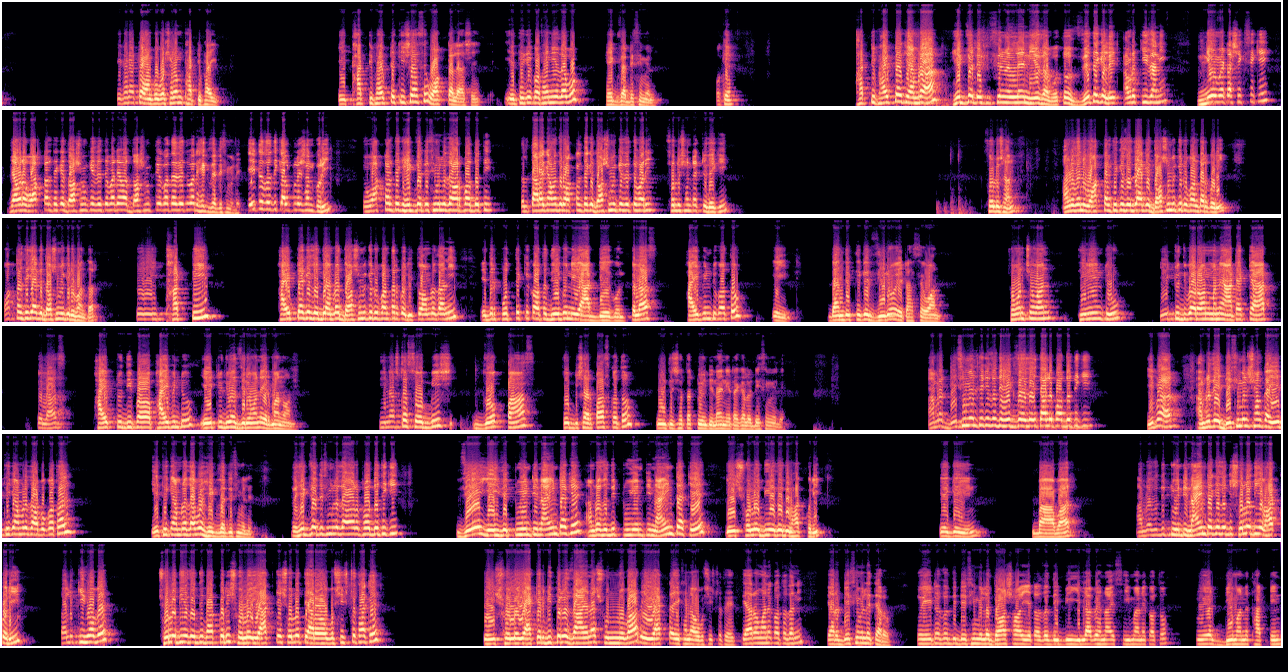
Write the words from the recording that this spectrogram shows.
এখানে একটা অঙ্ক বসালাম থার্টি ফাইভ এই থার্টি ফাইভটা কিসে আছে ওয়াকটালে আসে। এ থেকে কোথায় নিয়ে যাব? হেক্সাডেসিমেল ওকে থার্টি ফাইভটাকে আমরা হেক্সাডেসিমেলে নিয়ে যাব। তো যেতে গেলে আমরা কি জানি? নিয়ম এটা শিখছি কি? যে আমরা ওয়াকটাল থেকে দশমিকে যেতে পারি, আবার দশমিক থেকে কোথায় যেতে পারি? হেক্সাডেসিমেলে এইটা যদি ক্যালকুলেশন করি, তো ওয়াকটাল থেকে হেক্সাডেসিমেলে যাওয়ার পদ্ধতি? তাহলে তার আগে আমাদের ওয়াকটাল থেকে দশমিকে যেতে পারি। সলিউশনটা একটু দেখি। সলিউশন আমরা জানি ওয়াকটাল থেকে যদি আগে দশমিকে রূপান্তর করি ওয়াকটাল থেকে আগে দশমিকে রূপান্তর, তো এই থার্টি ফাইভটাকে যদি আমরা দশমিকে রূপান্তর করি, তো আমরা জানি এদের প্রত্যেককে কত দিয়ে গুণ? এই আট দিয়ে গুণ। প্লাস ফাইভ ইন্টু কত? এইট ডান দিক থেকে জিরো এটা হচ্ছে ওয়ান সমান সমান three into eight to the power one মানে আট একটা আট plus five to the power five into eight to the power zero মানে এর মান ওয়ান তিন আটটা চব্বিশ যোগ পাঁচ, চব্বিশ আর পাঁচ কত? উনত্রিশ হাজার টোয়েন্টি নাইন এটা গেল ডেসিমেলে আমরা ডেসিমেল থেকে যদি হেক্সা যাই, তাহলে পদ্ধতি কি? এবার আমরা যে ডেসিমেল সংখ্যা, এ থেকে আমরা যাব কোথায়? এ থেকে আমরা যাব হেক্সা ডেসিমেলে তো হেক্সা ডেসিমেলে যাওয়ার পদ্ধতি কি? যে এই যে টোয়েন্টি নাইনটাকে আমরা যদি টোয়েন্টি নাইনটাকে এই ষোলো দিয়ে যদি ভাগ করি এগেইন বা আবার আমরা যদি টোয়েন্টি নাইনটাকে যদি ষোলো দিয়ে ভাগ করি, তাহলে কি হবে? ষোলো দিয়ে যদি ভাগ করি ষোলো এককে ষোলো, তেরো অবশিষ্ট থাকে। এই ষোলো একের ভিতরে যায় না শূন্যবার এই একটা এখানে অবশিষ্ট থাকে। তেরো মানে কত জানি? তেরো ডেসিমেলে তেরো। তো এটা যদি ডেসিমেলে দশ হয়, এটা যদি বি ইলেভেন হয় সি মানে কত? টুয়েলভ ডি মানে থার্টিন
